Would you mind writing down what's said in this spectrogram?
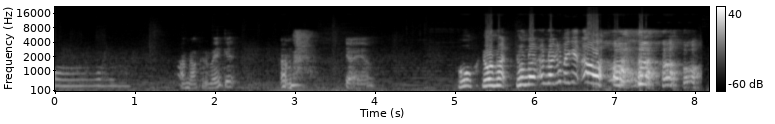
I'm not gonna make it. Um, yeah, I am. Oh no, I'm not. No, I'm not. I'm not gonna make it. Oh.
